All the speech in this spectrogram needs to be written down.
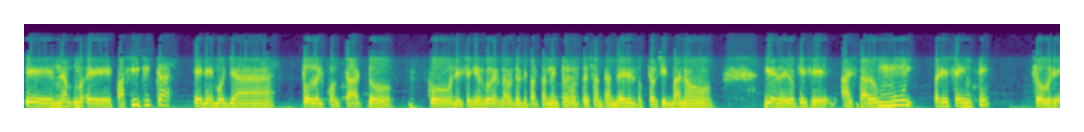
eh, una, eh, pacífica. Tenemos ya todo el contacto con el señor gobernador del departamento norte de Santander, el doctor Silvano Guerrero, que se ha estado muy presente sobre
